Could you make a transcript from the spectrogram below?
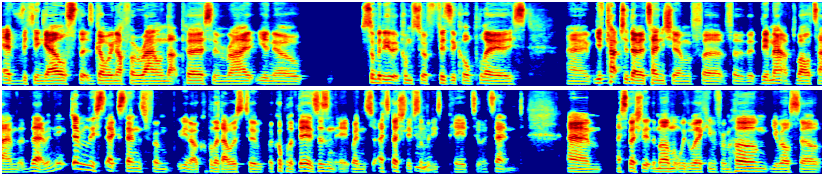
everything else that's going off around that person, right? You know, somebody that comes to a physical place, um, you've captured their attention for, for the, the, amount of dwell time that they're there. And it generally extends from, you know, a couple of hours to a couple of days, doesn't it? When, especially if mm-hmm. somebody's mm-hmm. paid to attend. Um, especially at the moment with working from home, you're also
